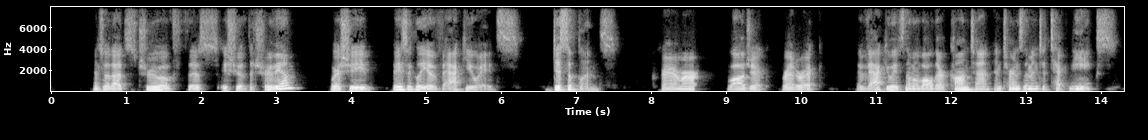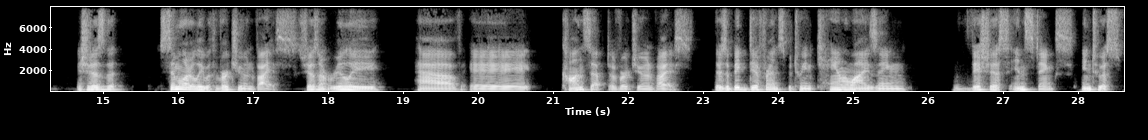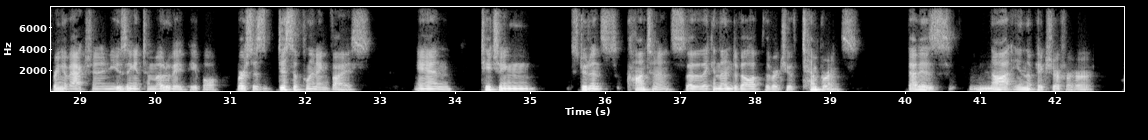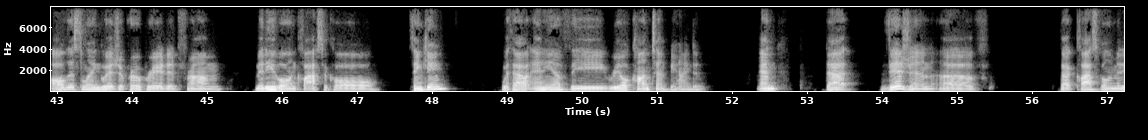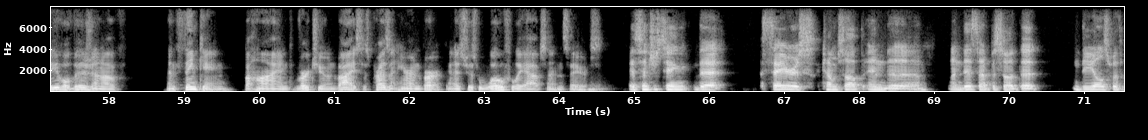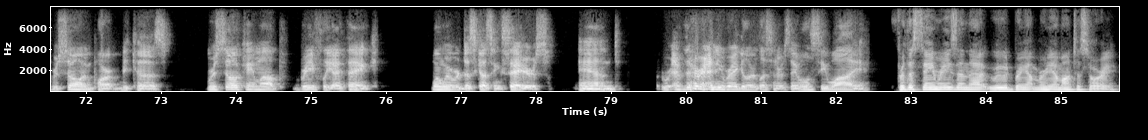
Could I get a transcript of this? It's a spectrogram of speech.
And so that's true of this issue of the trivium, where she basically evacuates disciplines, grammar, logic, rhetoric, evacuates them of all their content and turns them into techniques. And she does that similarly with virtue and vice. She doesn't really have a concept of virtue and vice. There's a big difference between canalizing vicious instincts into a spring of action and using it to motivate people versus disciplining vice and teaching students continence so that they can then develop the virtue of temperance. That is not in the picture for her. All this language appropriated from medieval and classical thinking without any of the real content behind it. And that vision of that classical and medieval vision of and thinking behind virtue and vice is present here in Burke, and it's just woefully absent in Sayers. It's interesting that Sayers comes up in the in this episode that deals with Rousseau in part because Rousseau came up briefly, I think, when we were discussing Sayers. And if there are any regular listeners, they will see why. For the same reason that we would bring up Maria Montessori.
